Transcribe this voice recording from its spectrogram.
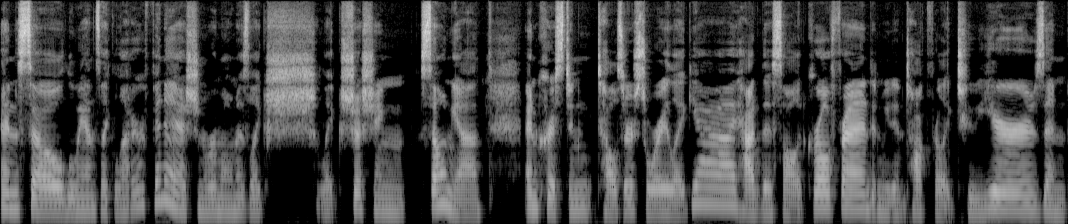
And so Luann's like, let her finish. And Ramona's like, shh, like shushing Sonja. And Kristen tells her story like, yeah, I had this solid girlfriend and we didn't talk for like two years. And,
